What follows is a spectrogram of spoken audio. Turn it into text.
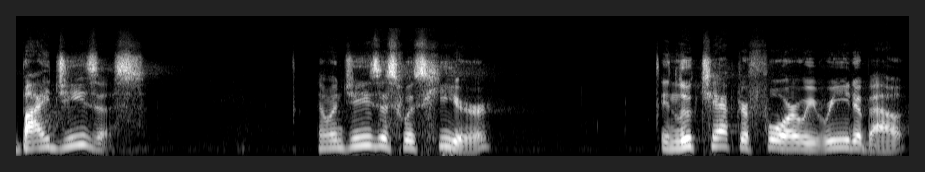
by Jesus. Now, when Jesus was here, in Luke chapter 4, we read about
